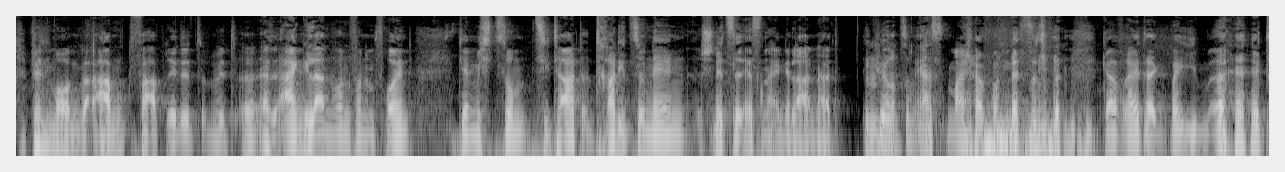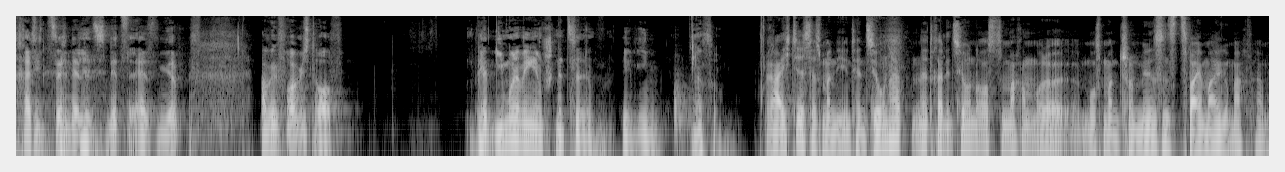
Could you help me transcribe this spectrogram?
Bin morgen Abend verabredet mit, äh, also eingeladen worden von einem Freund, der mich zum Zitat traditionellen Schnitzelessen eingeladen hat. Ich Mhm. höre zum ersten Mal davon, dass es Karfreitag bei ihm äh, traditionelles Schnitzelessen gibt. Aber ich freue mich drauf. Wegen ihm oder wegen dem Schnitzel? Wegen ihm. Achso. Reicht es, dass man die Intention hat, eine Tradition daraus zu machen, oder muss man schon mindestens zweimal gemacht haben?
